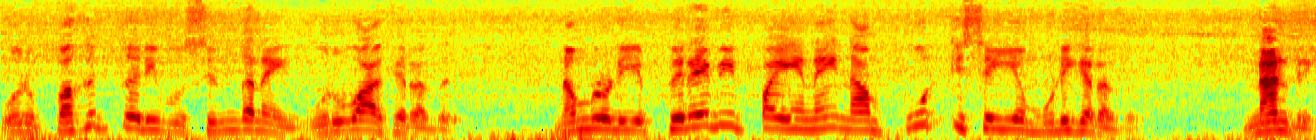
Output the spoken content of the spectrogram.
ஒரு பகுத்தறிவு சிந்தனை உருவாகிறது. நம்மளுடைய பிறவி பயனை நாம் பூர்த்தி செய்ய முடிகிறது. நன்றி.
